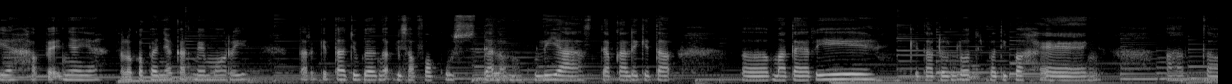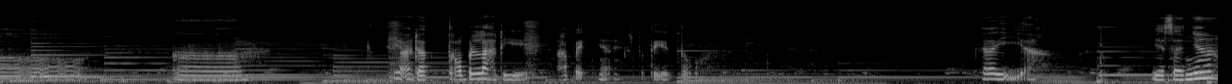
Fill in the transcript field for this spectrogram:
ya HP-nya ya kalau kebanyakan memori ntar kita juga nggak bisa fokus dalam kuliah setiap kali kita uh, materi kita download tiba-tiba hang atau ada trouble lah di HP-nya seperti itu. Oh iya. Biasanya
